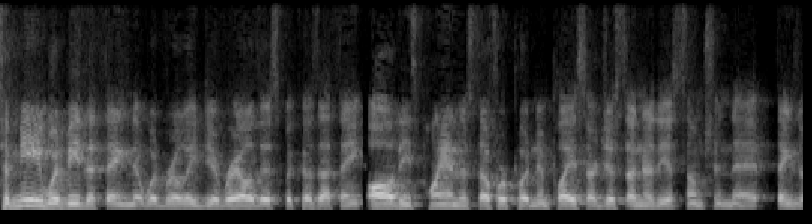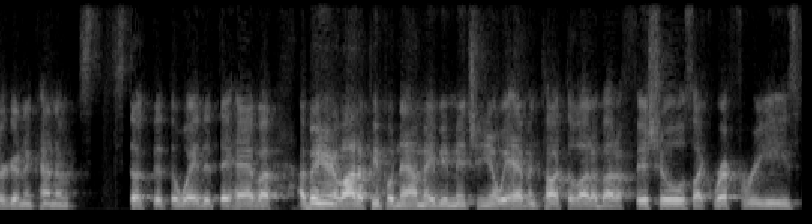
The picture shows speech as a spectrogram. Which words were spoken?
To me, would be the thing that would really derail this because I think all these plans and stuff we're putting in place are just under the assumption that things are going to kind of stuck it the way that they have. I, I've been hearing a lot of people now maybe mention, you know, we haven't talked a lot about officials like referees,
